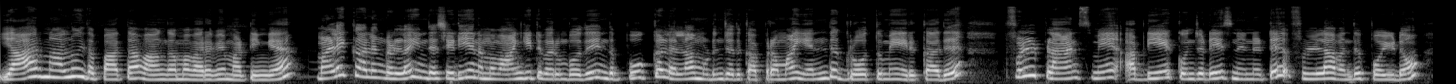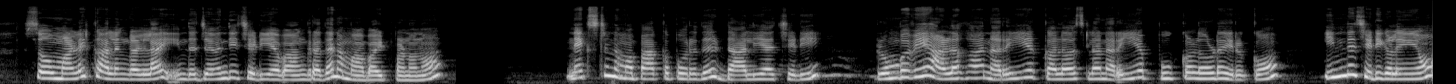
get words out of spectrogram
யாருனாலும் இதை பார்த்தா வாங்காமல் வரவே மாட்டீங்க. மழைக்காலங்களில் இந்த செடியை நம்ம வாங்கிட்டு வரும்போது இந்த பூக்கள் எல்லாம் முடிஞ்சதுக்கு அப்புறமா எந்த க்ரோத்துமே இருக்காது. ஃபுல் பிளான்ட்ஸுமே அப்படியே கொஞ்சம் டேஸ் நின்றுட்டு ஃபுல்லாக வந்து போயிடும். ஸோ மழைக்காலங்களில் இந்த ஜெவந்தி செடியை வாங்குறத நம்ம அவாய்ட் பண்ணணும். நெக்ஸ்ட்டு நம்ம பார்க்க போகிறது டாலியா செடி. ரொம்பவே அழகாக நிறைய கலர்ஸில் நிறைய பூக்களோடு இருக்கும். இந்த செடிகளையும்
